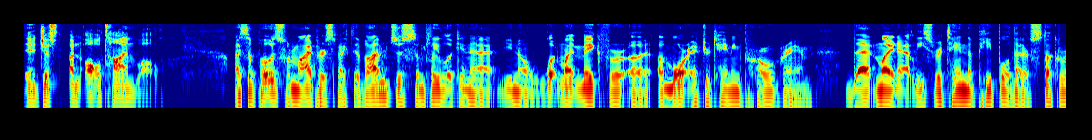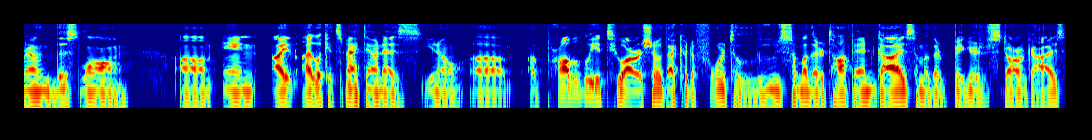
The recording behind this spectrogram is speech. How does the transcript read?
eh, just an all time lull. I suppose from my perspective, I'm just simply looking at, you know, what might make for a, a more entertaining program that might at least retain the people that have stuck around this long. Um, and I, I look at SmackDown as, you know, uh, a, probably a two hour show that could afford to lose some of their top end guys, some of their bigger star guys.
